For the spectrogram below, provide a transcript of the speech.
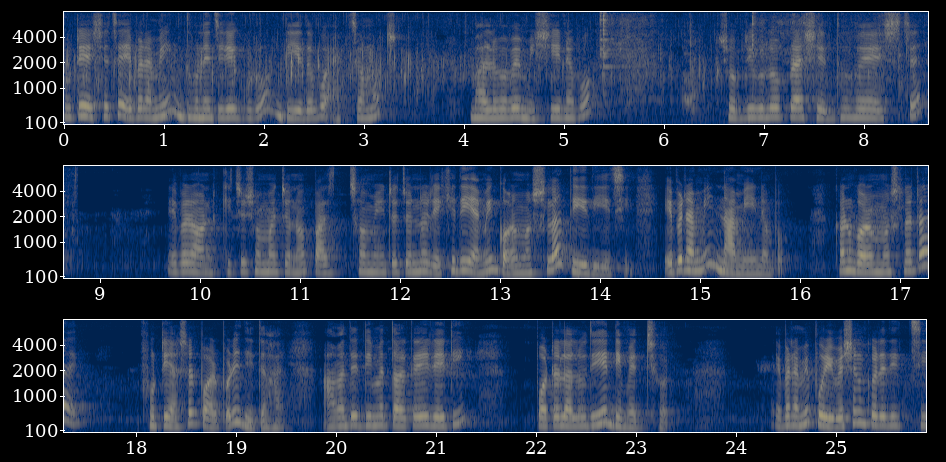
ফুটে এসেছে, এবার আমি ধনে জিরে গুঁড়ো দিয়ে দেবো এক চামচ। ভালোভাবে মিশিয়ে নেব। সবজিগুলো প্রায় সেদ্ধ হয়ে এসছে। এবার কিছু সময়ের জন্য, পাঁচ, ছ মিনিটের জন্য রেখে দিয়ে আমি গরম মশলা দিয়ে দিয়েছি। এবার আমি নামিয়ে নেব, কারণ গরম মশলাটা ফুটে আসার পরপরই দিতে হয়। আমাদের ডিমের তরকারি রেডি পটল আলু দিয়ে ডিমের ঝোল। এবার আমি পরিবেশন করে দিচ্ছি।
